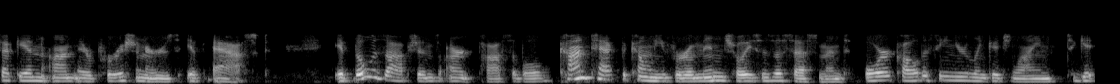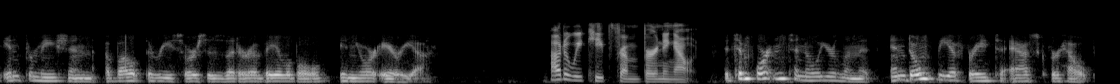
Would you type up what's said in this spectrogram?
check in on their parishioners if asked. If those options aren't possible, contact the county for a MnCHOICES assessment or call the Senior Linkage Line to get information about the resources that are available in your area. How do we keep from burning out? It's important to know your limits and don't be afraid to ask for help.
